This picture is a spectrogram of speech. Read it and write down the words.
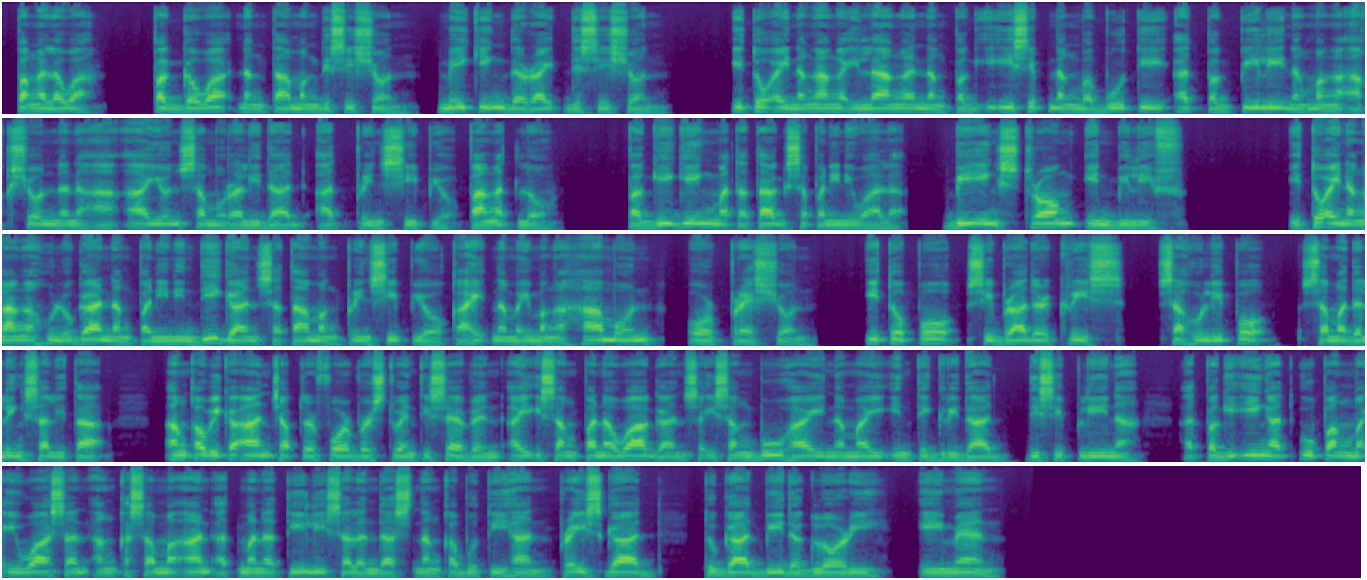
Pangalawa, paggawa ng tamang desisyon, making the right decision. Ito ay nangangailangan ng pag-iisip ng mabuti at pagpili ng mga aksyon na naaayon sa moralidad at prinsipyo. Pangatlo, pagiging matatag sa paniniwala, being strong in belief. Ito ay nangangahulugan ng paninindigan sa tamang prinsipyo kahit na may mga hamon or presyon. Ito po si Brother Chris. Sa huli po, sa madaling salita, ang Kawikaan chapter 4 verse 27 ay isang panawagan sa isang buhay na may integridad, disiplina at pag-iingat upang maiwasan ang kasamaan at manatili sa landas ng kabutihan. Praise God. To God be the glory. Amen.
